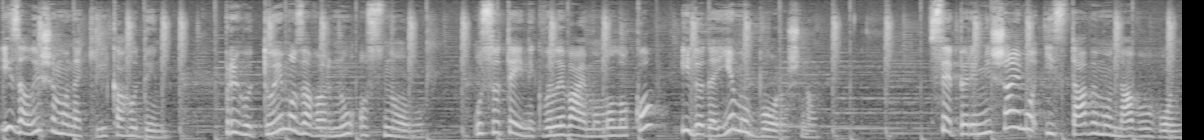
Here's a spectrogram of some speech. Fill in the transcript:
і залишимо на кілька годин. Приготуємо заварну основу. У сотейник виливаємо молоко і додаємо борошно. Все перемішаємо і ставимо на вогонь.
